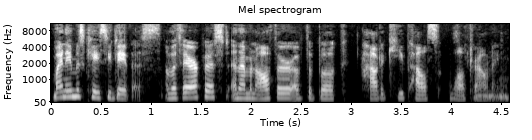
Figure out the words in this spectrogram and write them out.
My name is KC Davis. I'm a therapist and I'm an author of the book How to Keep House While Drowning,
